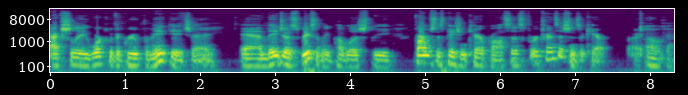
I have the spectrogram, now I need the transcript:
actually worked with a group from APHA, and they just recently published the pharmacist patient care process for transitions of care. Right. Oh, okay.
